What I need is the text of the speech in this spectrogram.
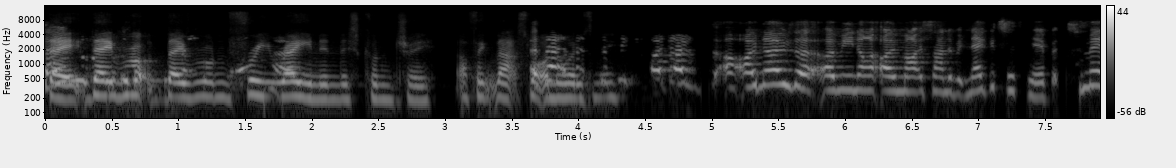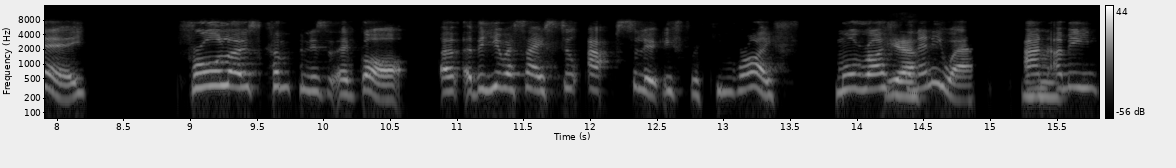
they They they run they free run free reign in this country. I think that's what that- annoys me. I don't. I know that. I mean, I, I might sound a bit negative here, but to me, for all those companies that they've got, uh, the USA is still absolutely freaking rife, more rife Yeah. than anywhere. And Mhm. I mean,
